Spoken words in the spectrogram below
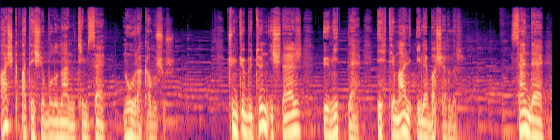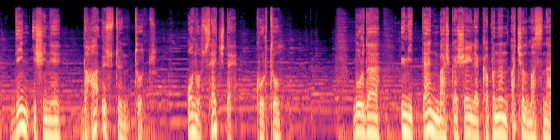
aşk ateşi bulunan kimse nura kavuşur. Çünkü bütün işler ümitle, ihtimal ile başarılır. Sen de din işini daha üstün tut. Onu seç de kurtul. Burada ümitten başka şeyle kapının açılmasına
